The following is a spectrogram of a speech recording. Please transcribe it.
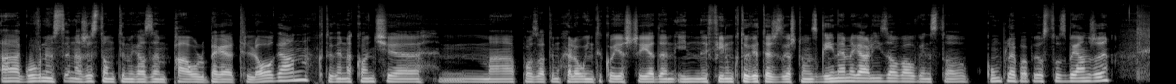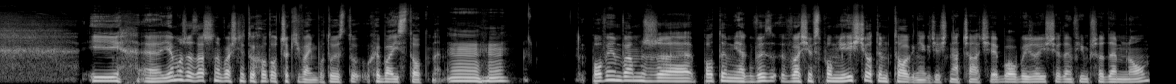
a głównym scenarzystą tym razem Paul Brett Logan, który na koncie ma poza tym Halloween tylko jeszcze jeden inny film, który też zresztą z Greenem realizował, więc to kumple po prostu z branży. I e, ja może zacznę właśnie trochę od oczekiwań, bo to jest to chyba istotne. Mm -hmm. Powiem wam, że po tym jak wy właśnie wspomnieliście o tym Tornie gdzieś na czacie, bo obejrzeliście ten film przede mną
